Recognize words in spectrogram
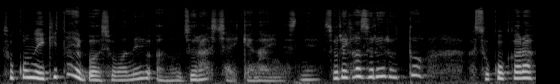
そこの行きたい場所はねあのずらしちゃいけないんですね。それがずれるとそこから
